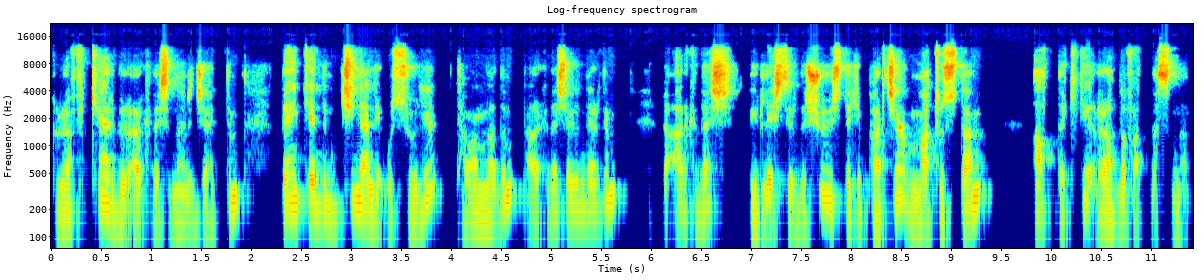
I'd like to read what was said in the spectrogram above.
Grafiker bir arkadaşımdan rica ettim. Ben kendim Cinali usulü tamamladım. Arkadaşa gönderdim ve arkadaş birleştirdi. Şu üstteki parça Matus'tan, alttaki Radloff Atlas'ından.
